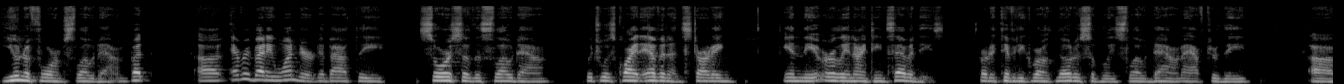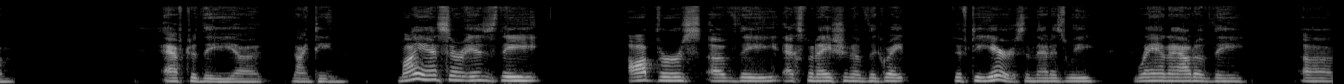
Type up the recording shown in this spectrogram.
uniform slowdown. But uh, everybody wondered about the source of the slowdown, which was quite evident starting in the early 1970s. Productivity growth noticeably slowed down after the um, after the uh, 19. My answer is the obverse of the explanation of the great 50 years, and that is we ran out of the uh,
